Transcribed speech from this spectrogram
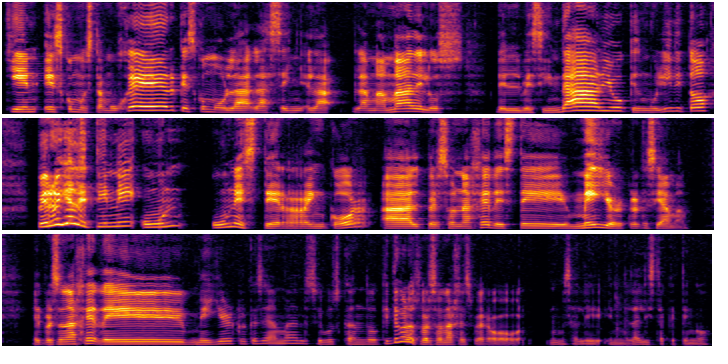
quien es como esta mujer, que es como la, la, la, mamá de los, del vecindario, que es muy linda y todo, pero ella le tiene un, un este, rencor al personaje de este Mayor, creo que se llama. El personaje de Mayer, creo que se llama, lo estoy buscando. Aquí tengo los personajes, pero no me sale en la lista que tengo.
